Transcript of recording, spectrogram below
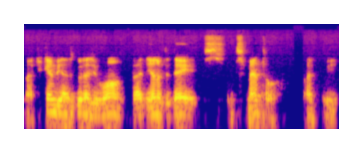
Like you can be as good as you want, but at the end of the day, it's it's mental. Like we,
